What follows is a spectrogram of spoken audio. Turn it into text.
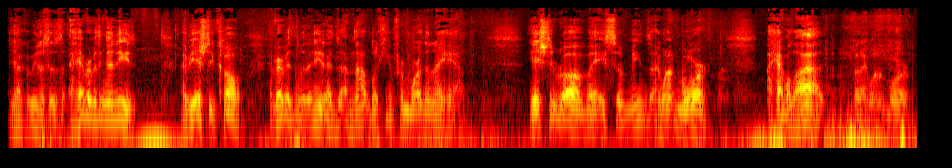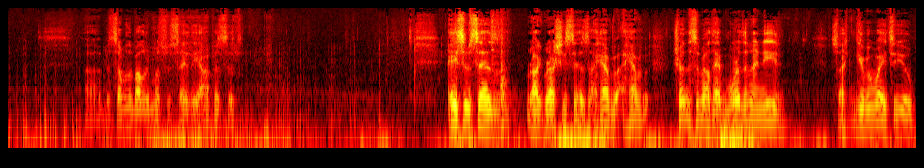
Yaakovina says I have everything I need. I have yeshli kol. I have everything that I need. I, am not looking for more than I have. Yeshli rov by means I want more. I have a lot, but I want more. Uh, but some of the Baalei Mussar say the opposite. Esav says, Rag Rashi says, I have I have tremendous amount. I have more than I need, so I can give away to you.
